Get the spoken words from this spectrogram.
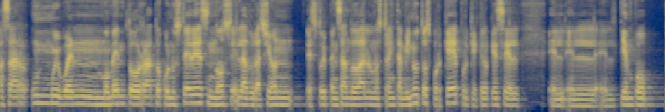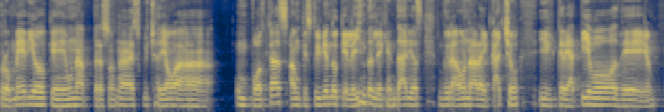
pasar un muy buen momento, rato con ustedes. No sé la duración, estoy pensando darle unos 30 minutos. ¿Por qué? Porque creo que es el, el, tiempo promedio que una persona escucharía un podcast, aunque estoy viendo que Leyendas Legendarias dura una hora de cacho y creativo de...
